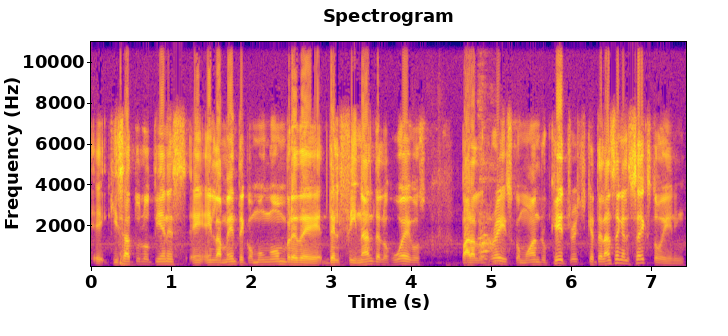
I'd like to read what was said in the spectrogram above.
eh, quizá tú lo tienes en, en, la mente como un hombre de, del final de los juegos para los Rays, como Andrew Kittredge, que te lanza en el sexto inning.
